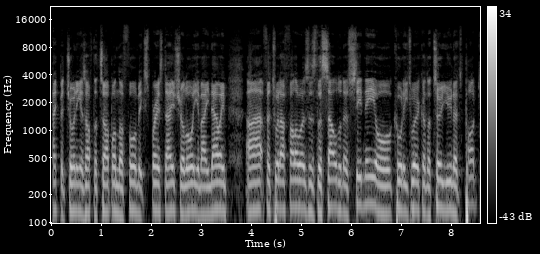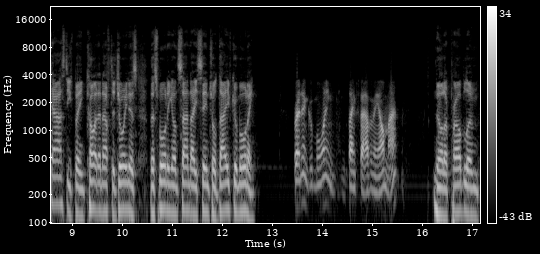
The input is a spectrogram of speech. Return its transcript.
But joining us off the top on the Form Express, Dave Treloar, you may know him uh, for Twitter followers as the Sultan of Sydney or his work on the Two Units podcast. He's been kind enough to join us this morning on Sunday Central. Dave, good morning. Brendan, good morning. Thanks for having me on, Matt. Not a problem.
